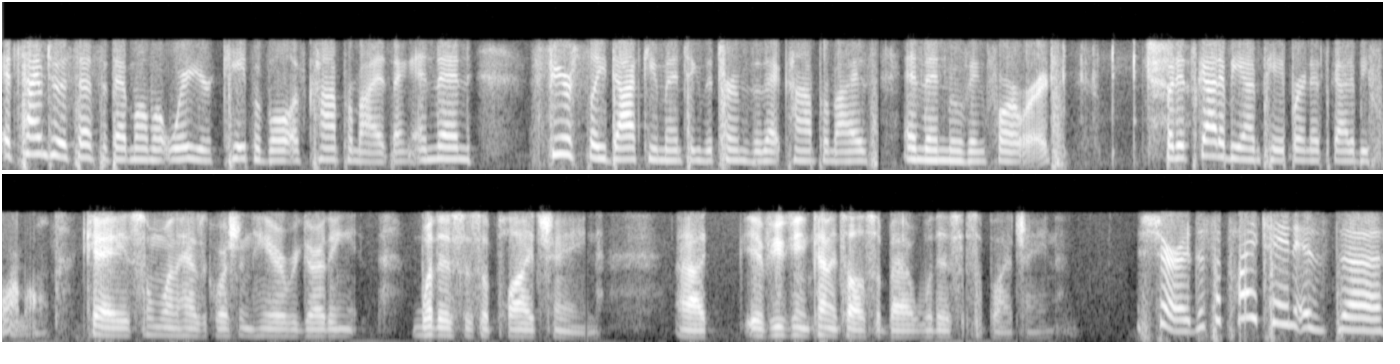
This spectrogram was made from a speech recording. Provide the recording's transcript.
It's time to assess at that moment where you're capable of compromising and then fiercely documenting the terms of that compromise and then moving forward. But it's got to be on paper and it's got to be formal. Okay, someone has a question here regarding what is the supply chain. Uh, if you can kind of tell us about what is the supply chain. Sure. The supply chain is the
